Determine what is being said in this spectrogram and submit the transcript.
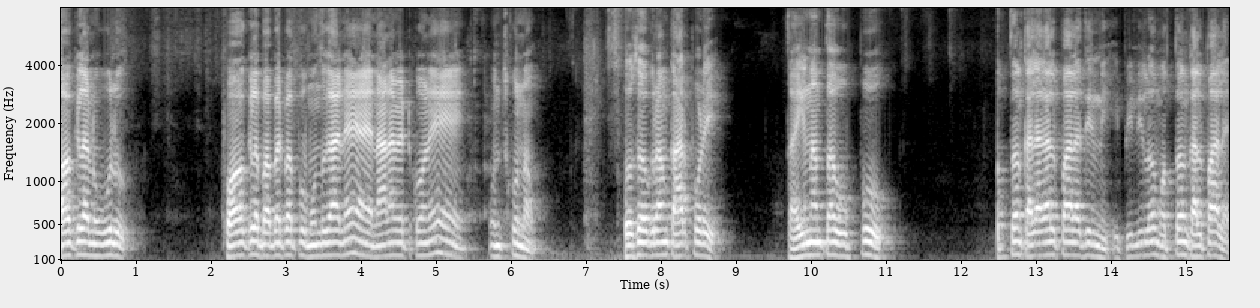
పావు కిలో నువ్వులు పావు కిలో బొబ్బరి పప్పు ముందుగానే నానబెట్టుకొని ఉంచుకున్నాం. దోసో గ్రామ్ కార్పొడి తగినంత ఉప్పు మొత్తం కలగలపాలి దీన్ని. ఈ పిండిలో మొత్తం కలపాలి.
